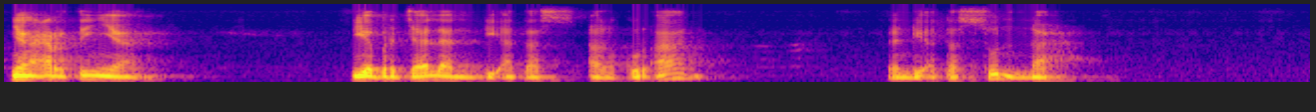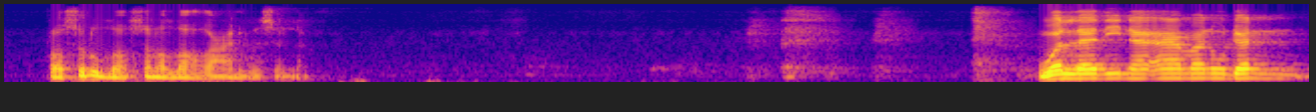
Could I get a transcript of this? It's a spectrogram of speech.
Yang artinya dia berjalan di atas Al-Quran dan di atas sunnah Rasulullah sallallahu alaihi wasallam. Walladzina amanu dan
